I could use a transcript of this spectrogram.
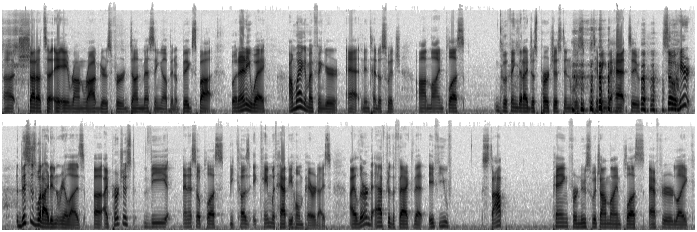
Uh, shout out to AA Ron Rodgers for done messing up in a big spot. But anyway, I'm wagging my finger at Nintendo Switch Online Plus, the thing that I just purchased and was tipping the hat to. So here, this is what I didn't realize. Uh, I purchased the NSO Plus because it came with Happy Home Paradise. I learned after the fact that if you stop paying for new Switch Online Plus after like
